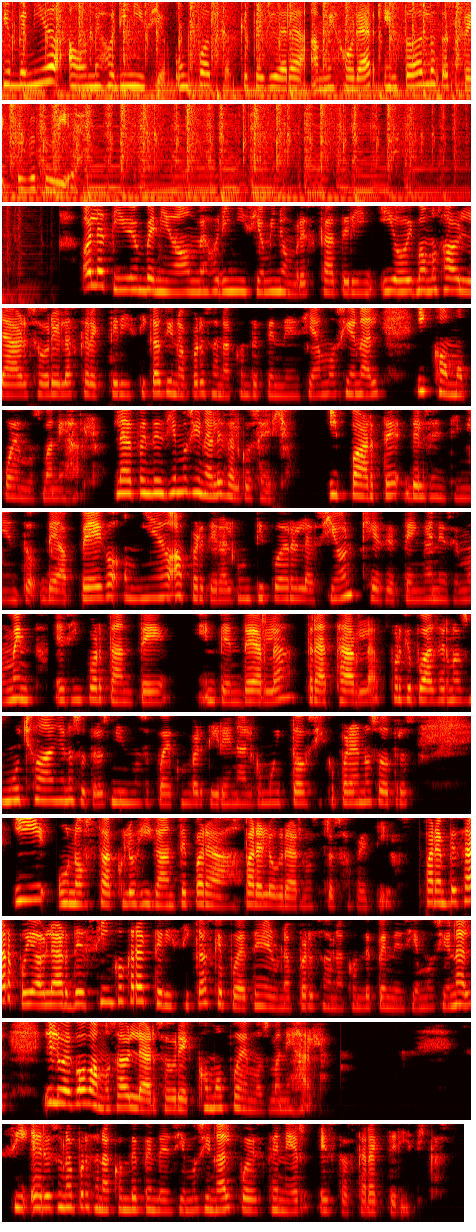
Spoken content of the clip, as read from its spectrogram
Bienvenido a Un Mejor Inicio, un podcast que te ayudará a mejorar en todos los aspectos de tu vida. Hola a ti, bienvenido a Un Mejor Inicio, mi nombre es Katherine y hoy vamos a hablar sobre las características de una persona con dependencia emocional y cómo podemos manejarlo. La dependencia emocional es algo serio y parte del sentimiento de apego o miedo a perder algún tipo de relación que se tenga en ese momento. Es importante entenderla, tratarla, porque puede hacernos mucho daño a nosotros mismos, se puede convertir en algo muy tóxico para nosotros y un obstáculo gigante para, para lograr nuestros objetivos. Para empezar, voy a hablar de cinco características que puede tener una persona con dependencia emocional y luego vamos a hablar sobre cómo podemos manejarla. Si eres una persona con dependencia emocional, puedes tener estas características.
